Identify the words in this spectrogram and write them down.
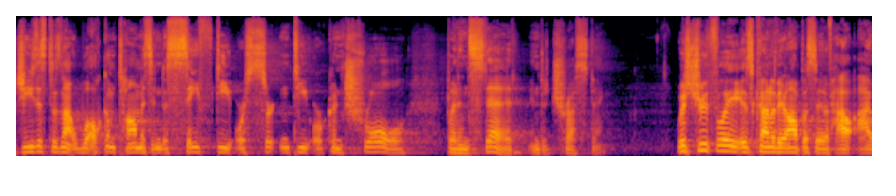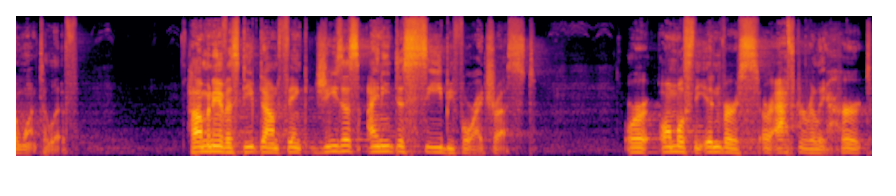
Jesus does not welcome Thomas into safety or certainty or control, but instead into trusting, which truthfully is kind of the opposite of how I want to live. How many of us deep down think, Jesus, I need to see before I trust? Or almost the inverse, or after really hurt,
